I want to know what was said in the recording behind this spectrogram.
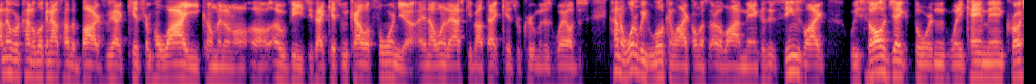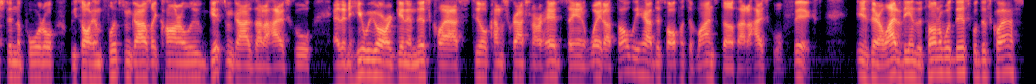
I know we're kind of looking outside the box. We had kids from Hawaii coming on uh, OVs. We've had kids from California, and I wanted to ask you about that kids recruitment as well. Just kind of what are we looking like on this O line, man? Because it seems like we saw Jake Thornton when he came in, crushed in the portal. We saw him flip some guys like Connor Lew, get some guys out of high school. And then here we are again in this class, still kind of scratching our heads saying, wait, I thought we had this offensive line stuff out of high school fixed. Is there a light at the end of the tunnel with this, with this class?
